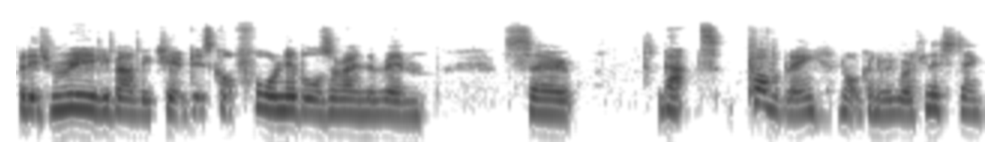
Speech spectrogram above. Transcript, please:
but it's really badly chipped. It's got four nibbles around the rim, so that's probably not going to be worth listing.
